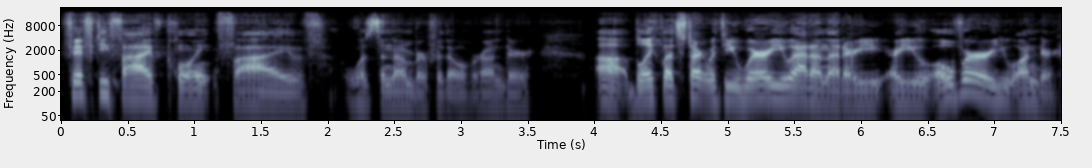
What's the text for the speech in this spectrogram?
fifty five point five was the number for the over under. Uh, Blake, let's start with you. Where are you at on that? Are you are you over or are you under?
